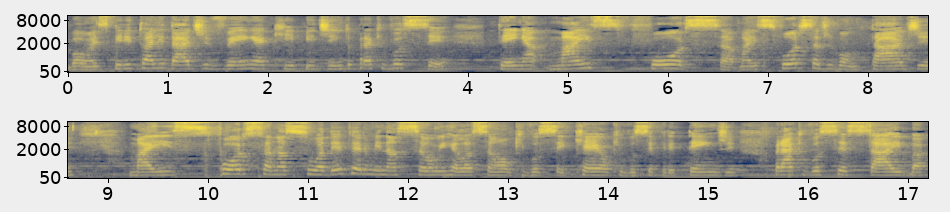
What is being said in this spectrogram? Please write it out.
Bom, a espiritualidade vem aqui pedindo para que você tenha mais força, mais força de vontade, mais força na sua determinação em relação ao que você quer, ao que você pretende, para que você saiba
